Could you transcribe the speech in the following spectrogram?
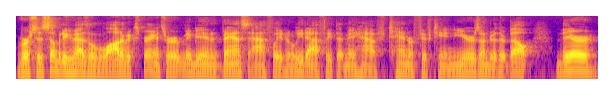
Versus somebody who has a lot of experience, or maybe an advanced athlete, an elite athlete that may have 10 or 15 years under their belt, their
